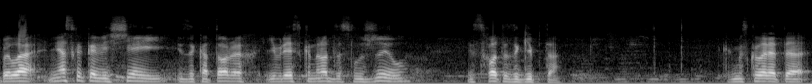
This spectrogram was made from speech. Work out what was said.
Было несколько вещей, из-за которых еврейский народ заслужил исход из Египта. Как мы сказали, это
